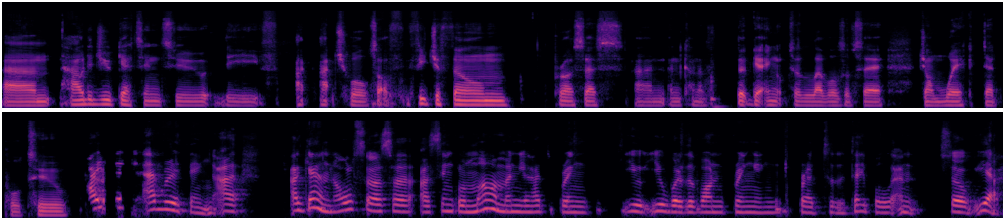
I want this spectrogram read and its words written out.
Um, how did you get into the actual sort of feature film process and and kind of getting up to the levels of say John Wick, Deadpool two? I did everything. I again also as a, a single mom and you had to bring you you were the one bringing bread to the table and so yeah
